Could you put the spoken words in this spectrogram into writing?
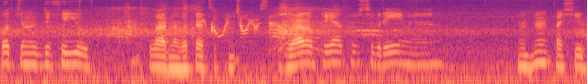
Фотки на ДФЮ. Ладно, вот это. Желаю вам приятно провести время. Угу, спасибо,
